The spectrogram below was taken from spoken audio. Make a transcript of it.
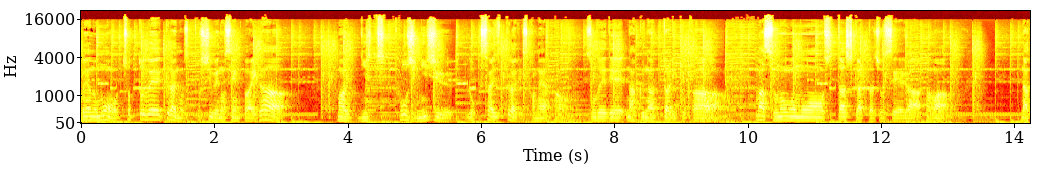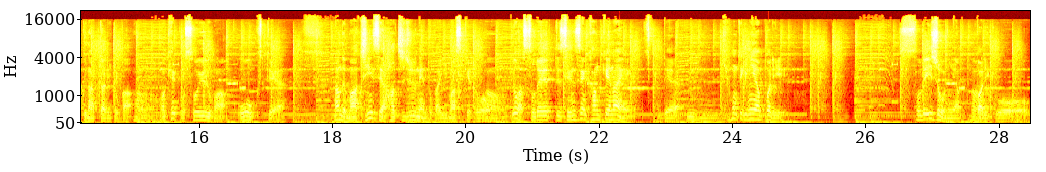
俺のもうちょっと上くらいの年上の先輩が、まあ、に当時26歳くらいですかね、それで亡くなったりとか、まあその後も親しかった女性が、ん。まあ亡くなったりとか、うん。まあ、結構そういうのが多くてなんでまあ人生80年とか言いますけど、うん。要はそれって全然関係ないんで、基本的にやっぱりそれ以上にやっぱりこう、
